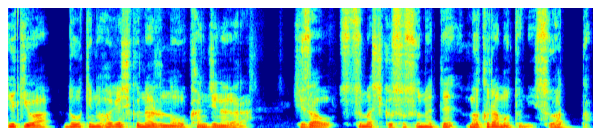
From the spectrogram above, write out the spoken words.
雪は動機の激しくなるのを感じながら、膝をつつましく進めて枕元に座った。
